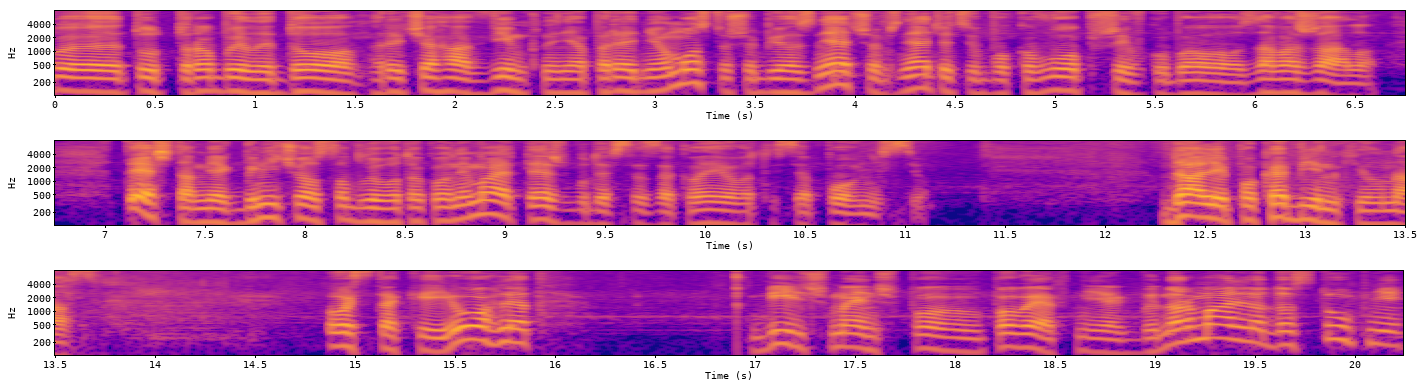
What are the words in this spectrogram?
е, тут робили до рычага ввімкнення переднього мосту, щоб його зняти, щоб зняти оцю бокову обшивку, бо заважало. Теж там якби нічого особливого такого немає, теж буде все заклеюватися повністю. Далі по кабінці у нас ось такий огляд. Більш-менш поверхні якби нормально, доступні.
